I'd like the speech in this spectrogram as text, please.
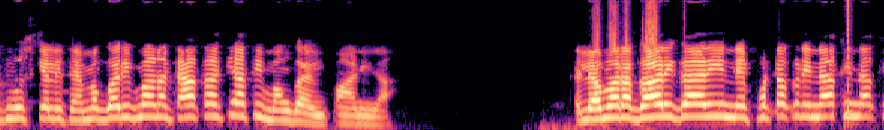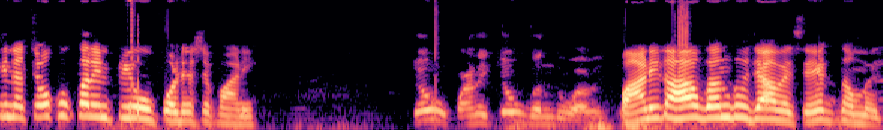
જ મુશ્કેલી થાય. અમે ગરીબ માણસ ટાંકા ક્યાંથી મંગાવી પાણીના એટલે અમારા ગારી ગારી ને ફટકડી નાખી નાખીને ચોખ્ખું કરીને પીવું પડે છે પાણી. કેવું? પાણી કેવું ગંદુ આવે પાણી તો હાવ ગંદુ જ આવે છે એકદમ જ.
